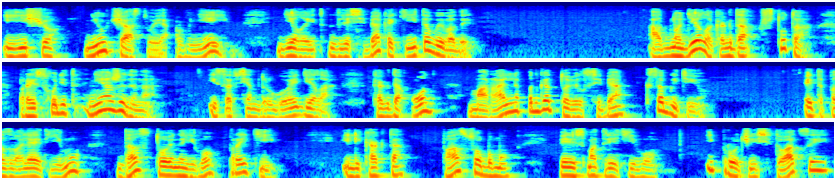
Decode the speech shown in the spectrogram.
и еще не участвуя в ней, делает для себя какие-то выводы. Одно дело, когда что-то происходит неожиданно, и совсем другое дело, когда он морально подготовил себя к событию. Это позволяет ему достойно его пройти или как-то по-особому пересмотреть его и прочие ситуации,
